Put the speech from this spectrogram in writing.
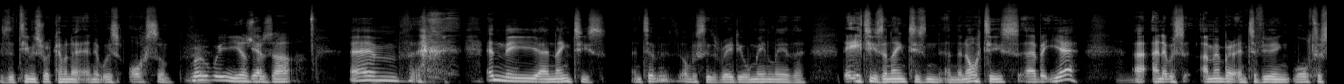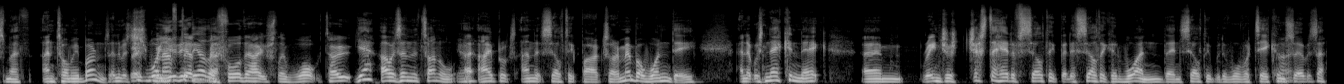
as the teams were coming out, and it was awesome. What, what years Yep. was that? Um, in the uh, 90s. And to, obviously the radio mainly the, the 80s, the 90s, and, and the noughties. Uh, but yeah, Mm. uh, and it was. I remember interviewing Walter Smith and Tommy Burns, and it was just Were one you after there the other. before they actually walked out? Yeah, I was in the tunnel Yeah. at Ibrox and at Celtic Park. So I remember one day, and it was neck and neck. Um, Rangers just ahead of Celtic, but if Celtic had won, then Celtic would have overtaken. them. So it was a,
